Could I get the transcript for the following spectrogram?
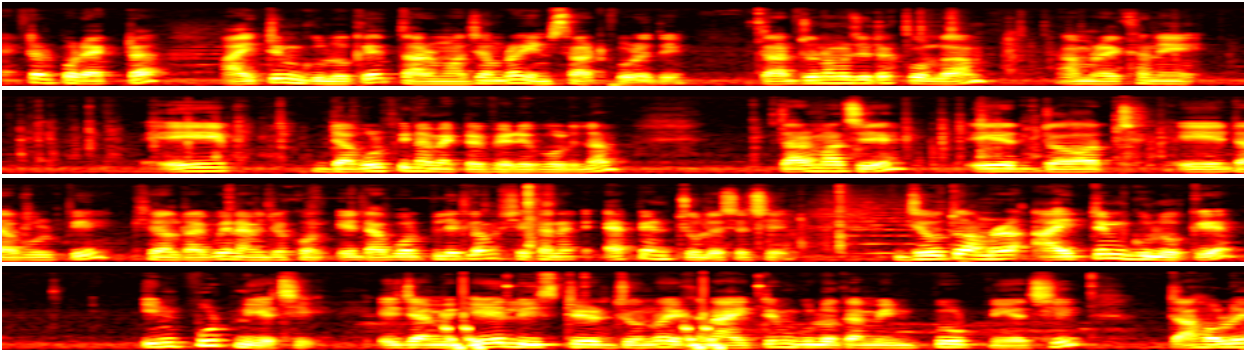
একটার পর একটা আইটেমগুলোকে তার মাঝে আমরা ইনসার্ট করে দিই। তার জন্য আমরা যেটা করলাম, আমরা এখানে এ ডাবল পি নামে একটা ভেরিয়েবল নিলাম। তার মাঝে A dot A double P খেয়াল রাখবেন আমি যখন এ ডাবল পি লিখলাম, সেখানে অ্যাপেন্ড চলে এসেছে। যেহেতু আমরা আইটেমগুলোকে ইনপুট নিয়েছি, এই যে আমি এ লিস্টের জন্য এখানে আইটেমগুলোকে আমি ইনপুট নিয়েছি, তাহলে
